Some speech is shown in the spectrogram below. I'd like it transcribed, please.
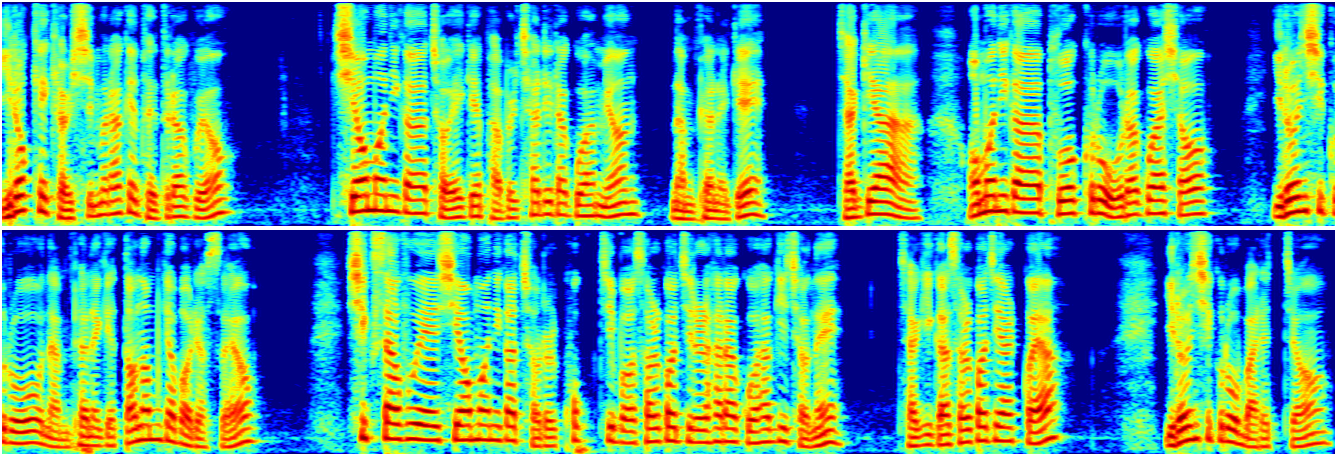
이렇게 결심을 하게 되더라고요. 시어머니가 저에게 밥을 차리라고 하면 남편에게 자기야, 어머니가 부엌으로 오라고 하셔. 이런 식으로 남편에게 떠넘겨 버렸어요. 식사 후에 시어머니가 저를 콕 집어 설거지를 하라고 하기 전에 자기가 설거지 할 거야? 이런 식으로 말했죠.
